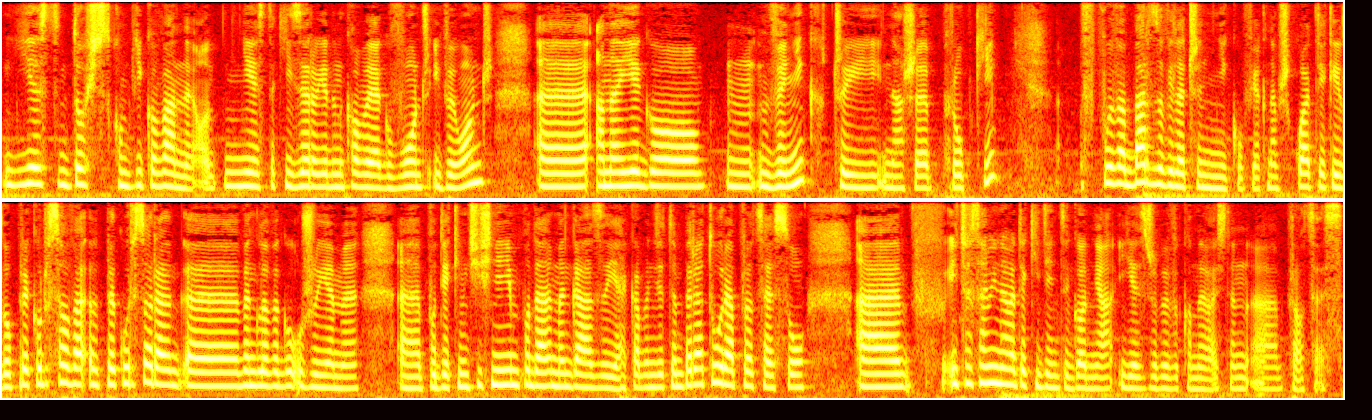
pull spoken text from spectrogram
jest dość skomplikowany. On nie jest taki zero-jedynkowy jak włącz i wyłącz, e, a na jego mm, wynik, czyli nasze próbki, wpływa bardzo wiele czynników, jak na przykład jakiego prekursora e, węglowego użyjemy, e, pod jakim ciśnieniem podamy gazy, jaka będzie temperatura procesu e, i czasami nawet jaki dzień tygodnia jest, żeby wykonywać ten proces.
